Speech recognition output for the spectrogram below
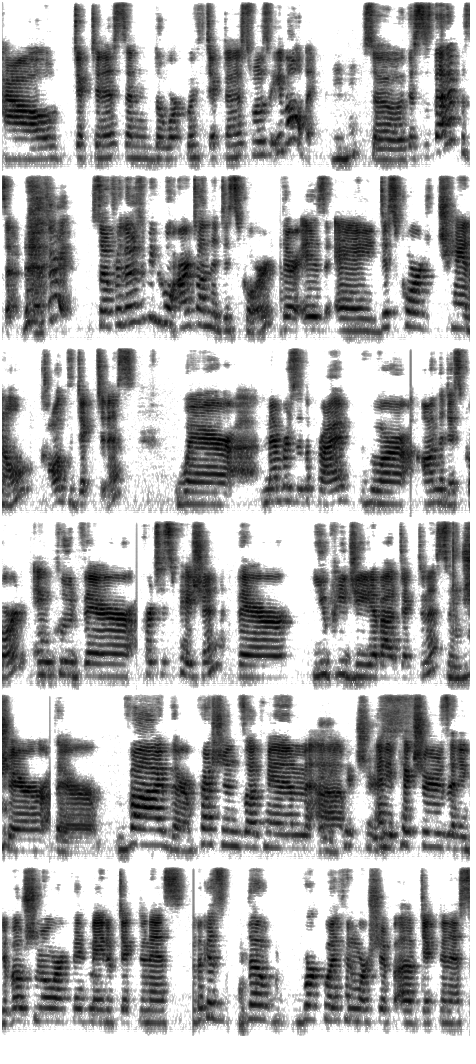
how Dictinus and the work with Dictinus was evolving. Mhm. So this is that episode. That's right. So for those of you who aren't on the Discord, there is a Discord channel called Dictinus where uh, members of the Pride who are on the Discord include their participation, their UPG about Dictinus, and Mhm. share their vibe, their impressions of him, Any uh, pictures? any pictures, any devotional work they've made of Dictinus, because the work with and worship of Dictinus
